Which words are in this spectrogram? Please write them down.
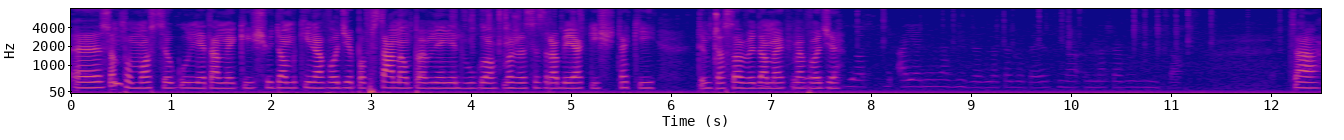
E, są pomosty ogólnie, tam jakieś domki na wodzie powstaną pewnie niedługo. Może sobie zrobię jakiś taki tymczasowy domek na wodzie. A ja nienawidzę, dlatego to jest na, nasza różnica. Ta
